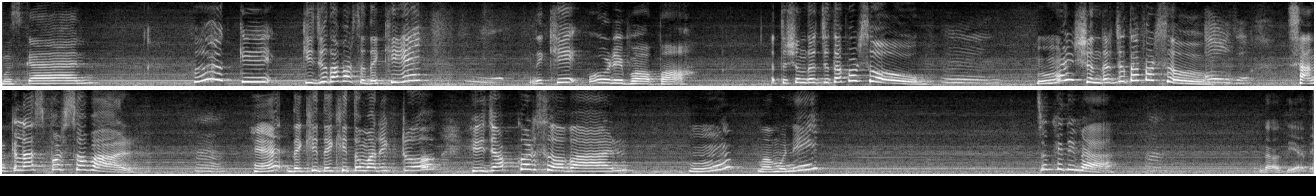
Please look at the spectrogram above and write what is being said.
মুস্কান। কি কি জুতা পারছ দেখি? দেখি ওরে বাবা এত সুন্দর জুতা পারছ? হুম। সুন্দর জুতা পারছ? সানগ্লাস পরছো আবার? হ্যাঁ দেখি দেখি তোমার একটু হিজাব করছ আবার। হুম মামুনি চোখে দিবা? দাও দিয়া দে।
